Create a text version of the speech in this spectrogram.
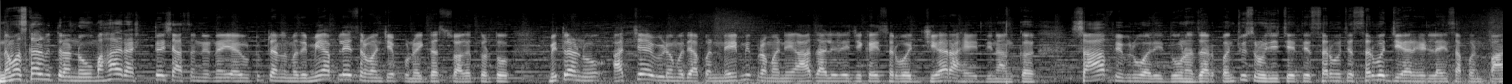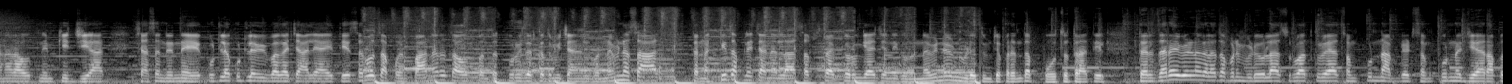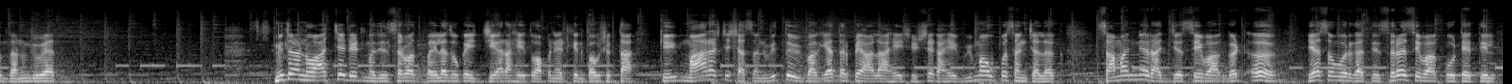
नमस्कार मित्रांनो महाराष्ट्र शासन निर्णय या यूट्यूब चॅनलमध्ये मी आपले सर्वांचे पुन्हा एकदा स्वागत करतो. मित्रांनो आजच्या या व्हिडिओमध्ये आपण नेहमीप्रमाणे आज आलेले जे काही सर्व जी आर आहे दिनांक सहा फेब्रुवारी दोन हजार पंचवीस रोजीचे ते सर्वचे सर्व जी आर हेडलाईन्स आपण पाहणार आहोत. नेमकी जी आर शासन निर्णय हे कुठल्या कुठल्या विभागाचे आले आहेत हे सर्वच आपण पाहणारच आहोत. पण तत्पूर्वी जर का तुम्ही चॅनलवर नवीन असाल तर नक्कीच आपल्या चॅनलला सबस्क्राईब करून घ्या जेणेकरून नवीन नवीन व्हिडिओ तुमच्यापर्यंत पोहोचत राहतील. तर जरा वेळ न घालत आपण व्हिडिओला सुरुवात करूया. संपूर्ण अपडेट संपूर्ण जी आर आपण जाणून घेऊयात. मित्रांनो आजच्या डेटमधील सर्वात पहिला जो काही जी आर आहे तो आपण या ठिकाणी पाहू शकता की महाराष्ट्र शासन वित्त विभाग यातर्फे आला आहे. शीर्षक आहे विमा उपसंचालक सामान्य राज्य सेवा गट अ या संवर्गातील सरळ सेवा कोट्यातील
